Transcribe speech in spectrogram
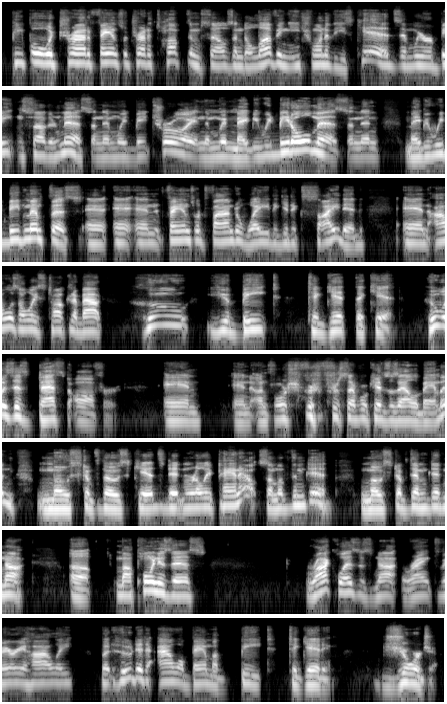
people would try to fans would try to talk themselves into loving each one of these kids and we were beating southern miss and then we'd beat troy and then we, maybe we'd beat Ole miss and then maybe we'd beat memphis and, and, and, fans would find a way to get excited and i was always talking about who you beat to get the kid. Who was his best offer? And and unfortunately for, several kids was Alabama. And most of those kids didn't really pan out. Some of them did. Most of them did not. Uh, my point is this: Ryqueze is not ranked very highly, but who did Alabama beat to get him? Georgia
